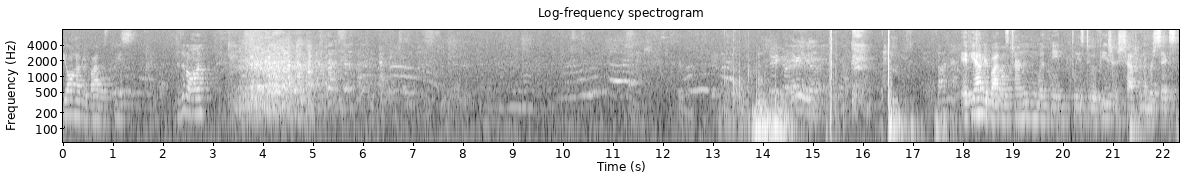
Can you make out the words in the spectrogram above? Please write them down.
If you all have your Bibles, please. Is it on? There you know if you have your Bibles, turn with me, please, to Ephesians chapter number 6.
